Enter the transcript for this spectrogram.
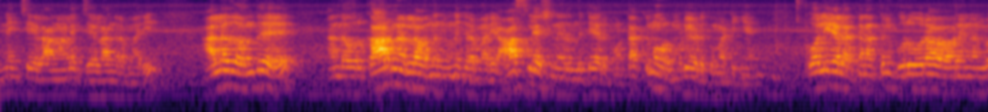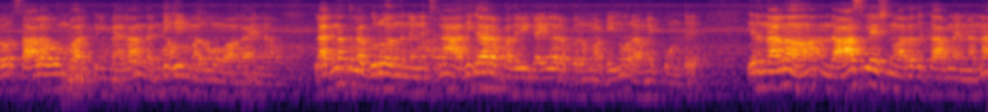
இன்னைக்கு செய்யலாம் நாளைக்கு செய்யலாங்கிற மாதிரி. அல்லது வந்து அந்த ஒரு கார்னரில் வந்து நின்றுக்கிற மாதிரி ஆசிலேஷன் இருந்துகிட்டே இருக்கும். டக்குன்னு ஒரு முடிவு எடுக்க மாட்டீங்க. கோலிய லக்கணத்தில் குருவரா பவனிநல்லூர் சாலவும் பார்க்கில் மேலாம் தண்டிகை மருவம் வாகாயினா லக்னத்தில் குரு வந்து நின்றுச்சுன்னா அதிகார பதவி கைவரப்பெறும் அப்படின்னு ஒரு அமைப்பு உண்டு. இருந்தாலும் அந்த ஆசிலேஷன் வர்றதுக்கு காரணம் என்னென்னா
